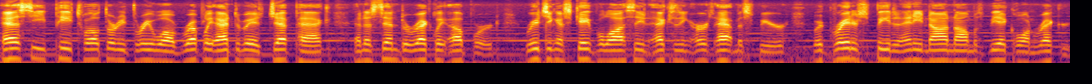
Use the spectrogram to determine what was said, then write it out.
SCP-1233 will abruptly activate its jetpack and ascend directly upward, reaching escape velocity and exiting Earth's atmosphere with greater speed than any non-anomalous vehicle on record.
